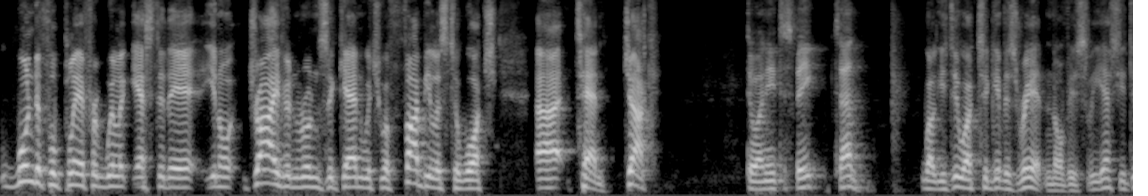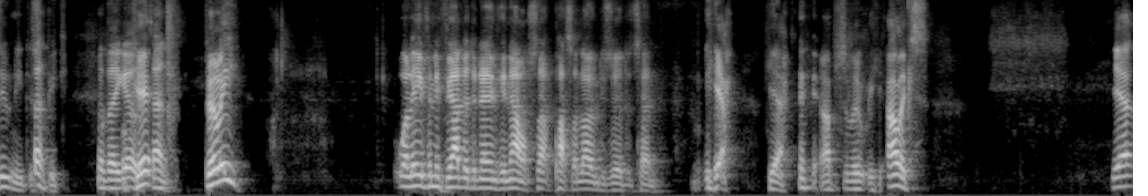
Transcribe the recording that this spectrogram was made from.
Wonderful play from Willock yesterday. You know, driving runs again, which were fabulous to watch. Uh, 10. Jack. Do I need to speak? 10. Well, you do have to give his rating, obviously. Yes, you do need to 10. speak. Well, there you okay. go. 10. Billy? Well, even if you hadn't done anything else, that pass alone deserved a 10. Yeah. Yeah, absolutely. Alex. Yeah,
